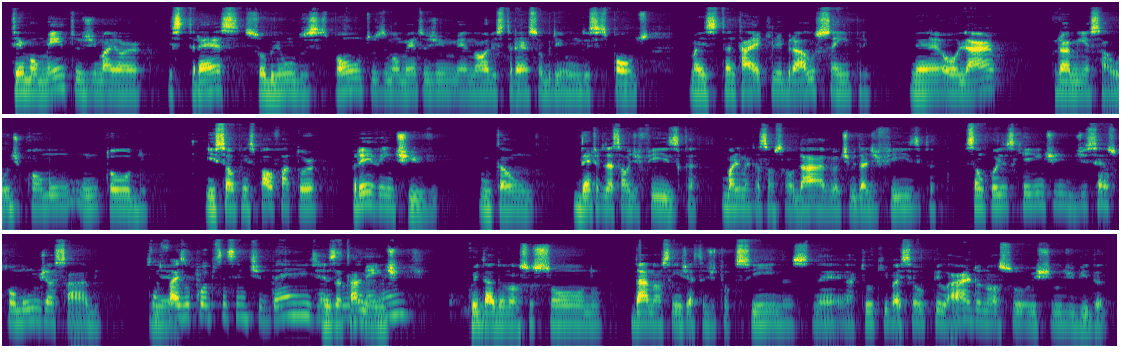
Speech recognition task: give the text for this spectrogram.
ter momentos de maior estresse sobre um desses pontos e momentos de menor estresse sobre um desses pontos, mas tentar equilibrá-lo sempre, né? Olhar para a minha saúde como um todo. Isso é o principal fator preventivo. Então, dentro da saúde física, uma alimentação saudável, atividade física, são coisas que a gente de senso comum já sabe. Já né? faz o corpo se sentir bem, já Exatamente. Cuidar do nosso sono, da nossa ingesta de toxinas, né? Aquilo que vai ser o pilar do nosso estilo de vida.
